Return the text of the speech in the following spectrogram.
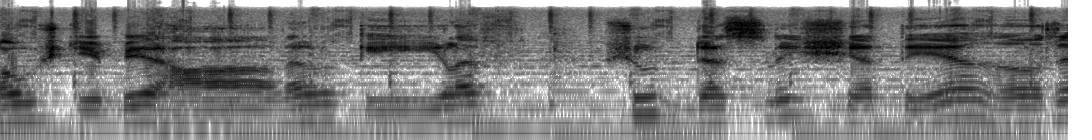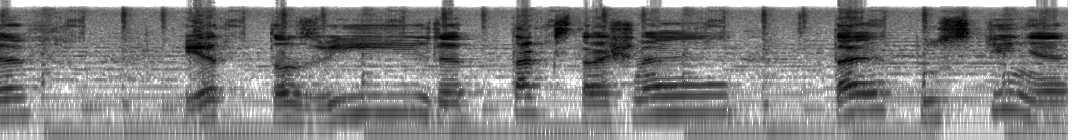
poušti běhá velký lev, všude slyšet jeho řev. Je to zvíře tak strašné, v té pustině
